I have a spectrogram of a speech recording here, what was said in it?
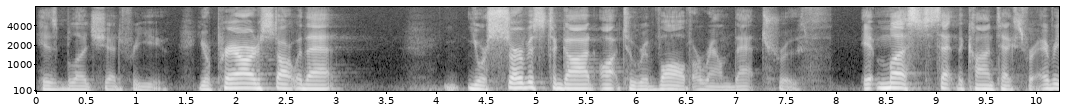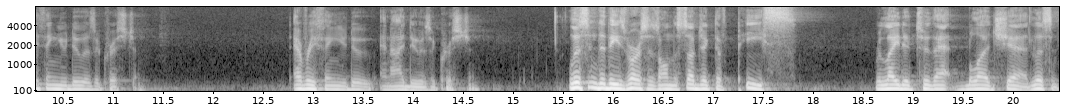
His blood shed for you. Your prayer ought to start with that. Your service to God ought to revolve around that truth. It must set the context for everything you do as a Christian. Everything you do and I do as a Christian. Listen to these verses on the subject of peace related to that bloodshed. Listen.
